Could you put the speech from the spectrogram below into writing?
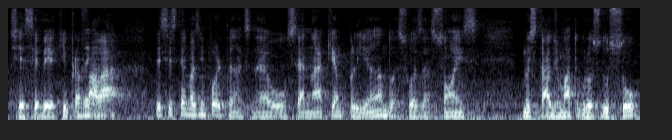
te receber aqui para falar desses temas importantes. Né? O Senac ampliando as suas ações no estado de Mato Grosso do Sul.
